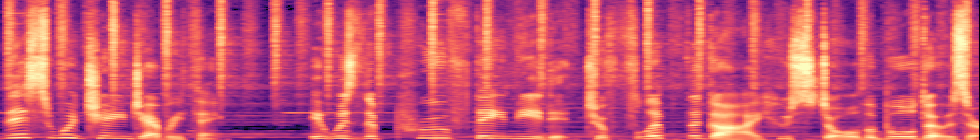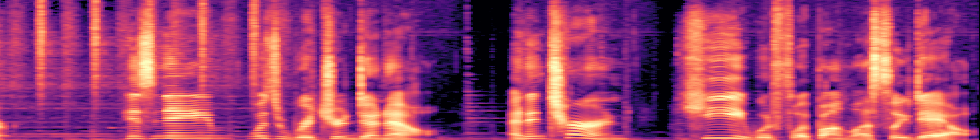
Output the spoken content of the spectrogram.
This would change everything. It was the proof they needed to flip the guy who stole the bulldozer. His name was Richard Donnell, and in turn, he would flip on Leslie Dale.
